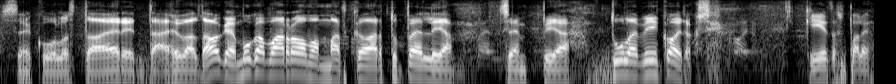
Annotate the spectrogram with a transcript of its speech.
Se kuulostaa erittäin hyvältä. Okei, mukavaa Rooman matkaa Arttu Pelli ja tsemppiä tuleviin koitoksiin. Kiitos paljon.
